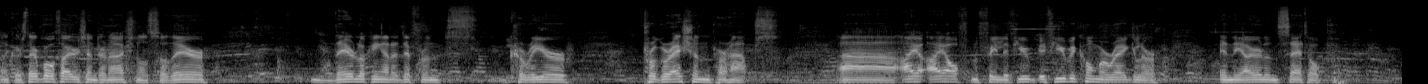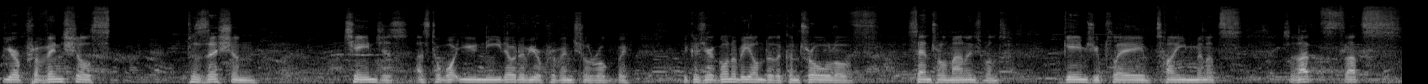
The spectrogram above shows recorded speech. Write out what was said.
of course, they're both Irish internationals, so they're they're looking at a different career progression, perhaps. Uh, I, I often feel if you if you become a regular in the Ireland setup, your provincial position changes as to what you need out of your provincial rugby, because you're going to be under the control of central management, games you play, time, minutes. So that's that's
